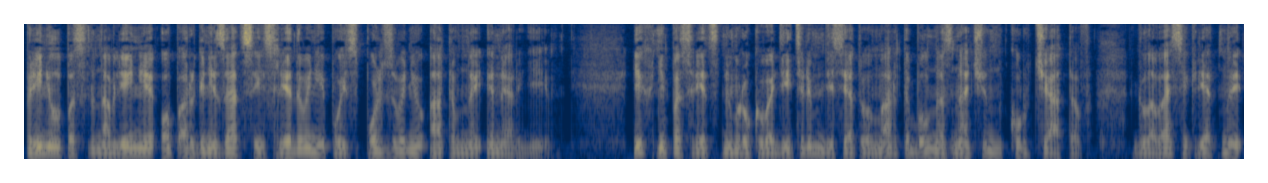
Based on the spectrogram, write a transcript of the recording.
принял постановление об организации исследований по использованию атомной энергии. Их непосредственным руководителем 10 марта был назначен Курчатов, глава секретной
